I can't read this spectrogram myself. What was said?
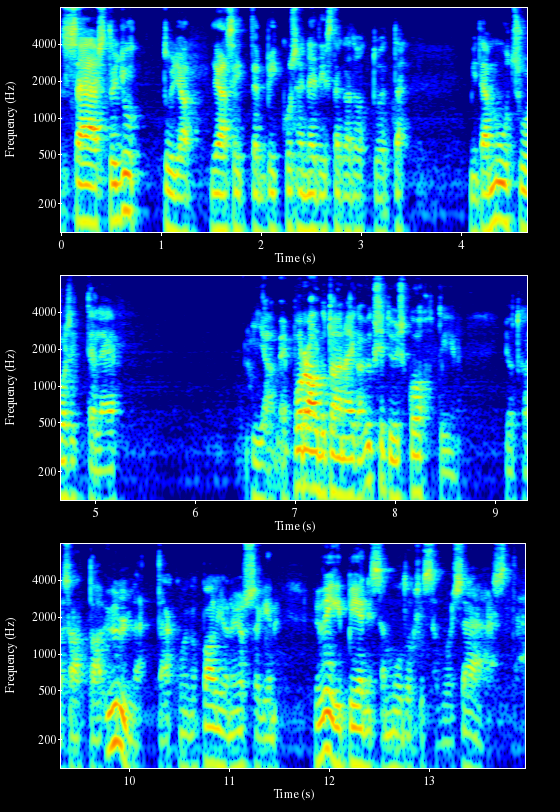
säästöjuttuja ja sitten pikkusen netistä katsottu, että mitä muut suosittelee. Ja me poraudutaan aika yksityiskohtiin, jotka saattaa yllättää, kuinka paljon jossakin hyvinkin pienissä muutoksissa voi säästää.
